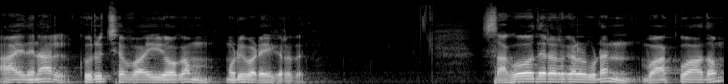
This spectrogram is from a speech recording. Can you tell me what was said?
ஆயதினால் குரு செவ்வாய் யோகம் முடிவடைகிறது. சகோதரர்களுடன் வாக்குவாதம்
